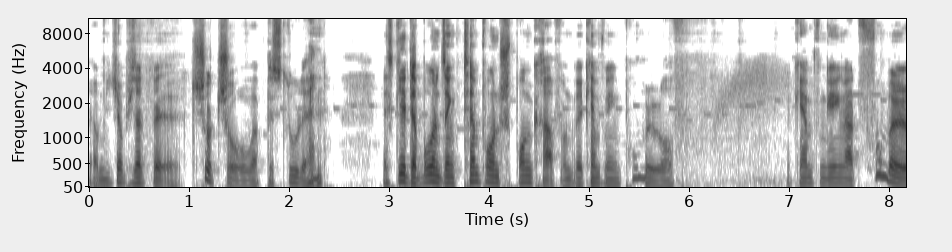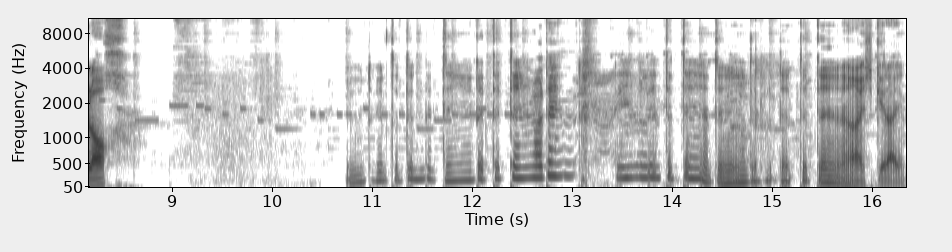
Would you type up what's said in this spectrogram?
Ja, nicht, ob ich das will. Chucho, was bist du denn? Es geht, der Boden senkt Tempo und Sprungkraft und wir kämpfen gegen Pummelloch. Wir kämpfen gegen das Fummelloch. Ja, ich gehe dahin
